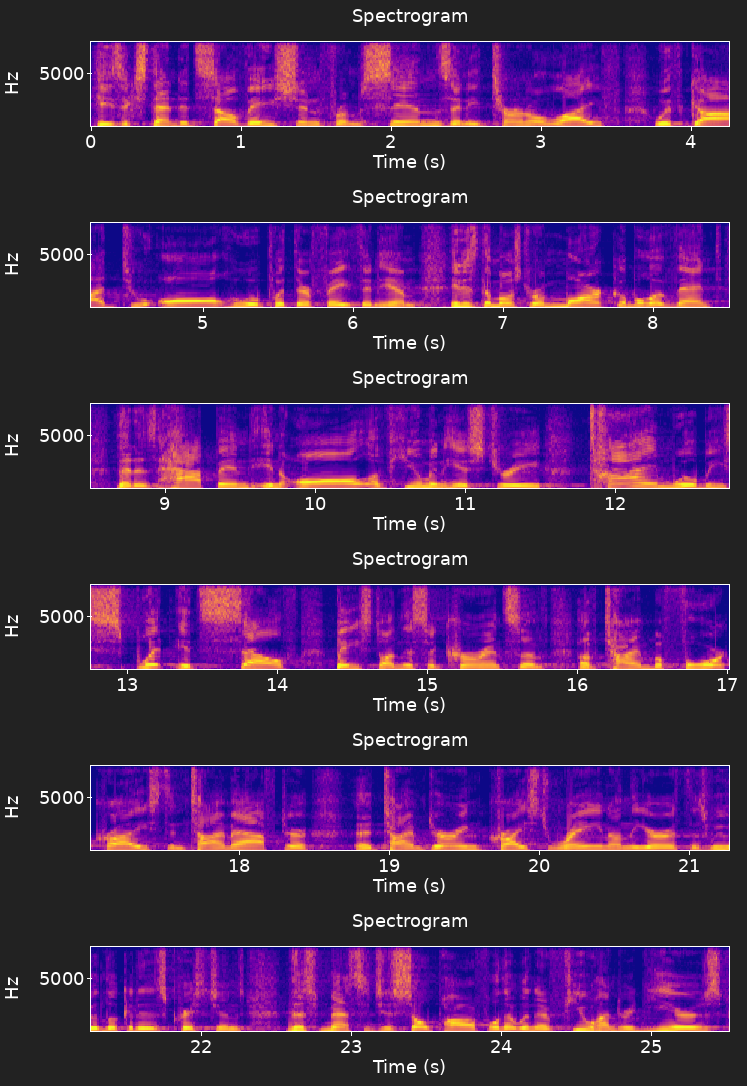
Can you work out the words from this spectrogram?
He's extended salvation from sins and eternal life with God to all who will put their faith in Him. It is the most remarkable event that has happened in all of human history. Time will be split itself based on this occurrence of, of time before Christ and time after, uh, time during Christ's reign on the earth, as we would look at it as Christians. This message is so powerful that within a few hundred years,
